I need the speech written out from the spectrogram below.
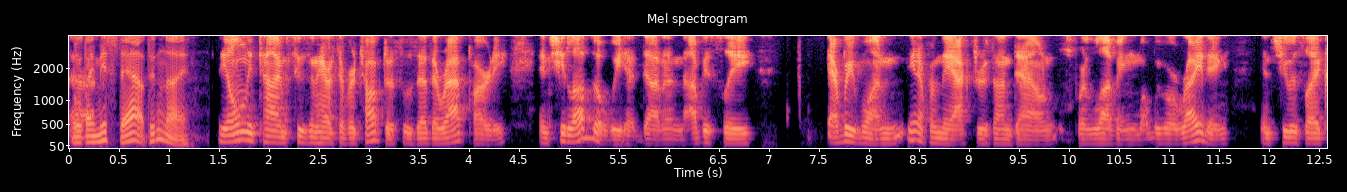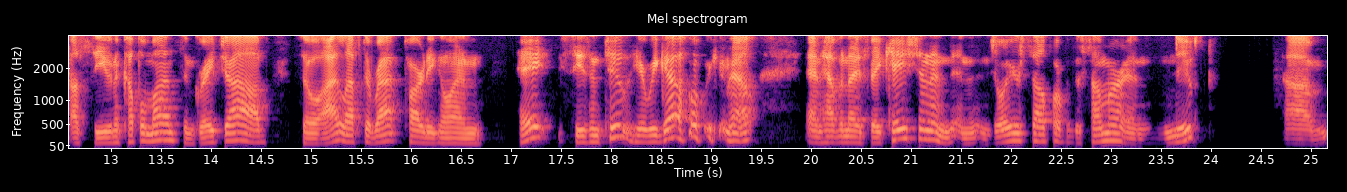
Well, uh, they missed out, didn't they? the only time Susan Harris ever talked to us was at the wrap party, and she loved what we had done. And obviously, everyone, you know, from the actors on down, were loving what we were writing. And she was like, "I'll see you in a couple months, and great job." So I left the wrap party going, "Hey, season two, here we go," you know, and have a nice vacation and, and enjoy yourself over the summer. And nope. Um,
